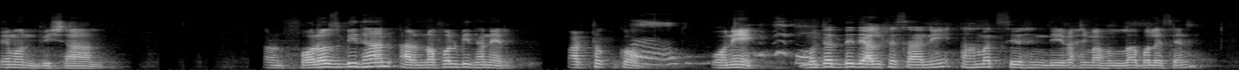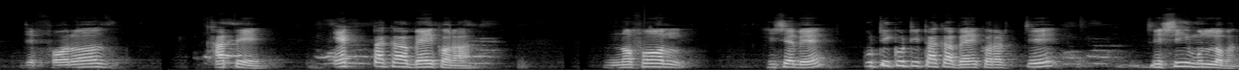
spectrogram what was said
তেমন বিশাল। কারণ ফরজ বিধান আর নফল বিধানের পার্থক্য অনেক। মুজাদ্দিদ আলফেসানি আহমদ সিরহিন্দি রাহিমাহুল্লাহ বলেছেন যে ফরজ খাতে এক টাকা ব্যয় করা নফল হিসেবে কোটি কোটি টাকা ব্যয় করার চেয়ে বেশি মূল্যবান।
